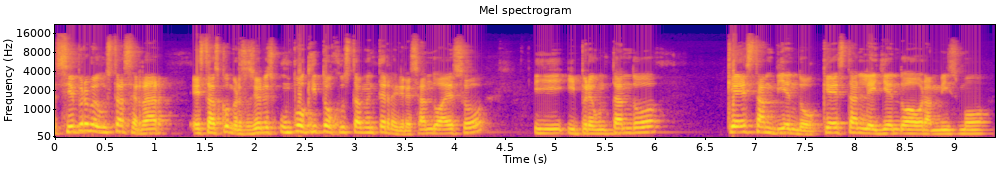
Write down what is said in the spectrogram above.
siempre me gusta cerrar estas conversaciones un poquito justamente regresando a eso y, preguntando qué están viendo, qué están leyendo ahora mismo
